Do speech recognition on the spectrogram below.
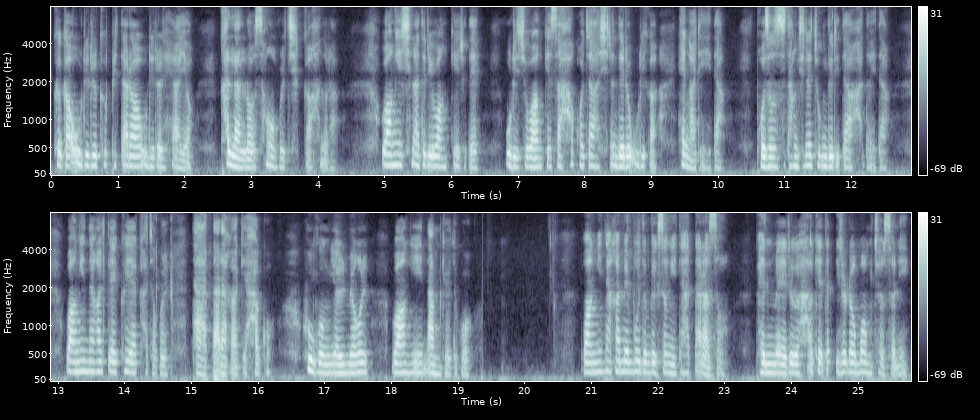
그가 우리를 급히 따라와 우리를 해하여 칼날로 성읍을 칠까 하노라. 왕의 신하들이 왕께 이르되 우리 주 왕께서 하고자 하시는 대로 우리가 행하리이다. 보소서 당신의 종들이다 하더이다. 왕이 나갈 때 그의 가족을 다 따라가게 하고 후궁 열명을 왕이 남겨두고 왕이 나가면 모든 백성이 다 따라서 벤메르 하게 이르러 멈춰서니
